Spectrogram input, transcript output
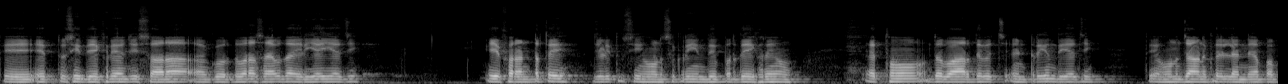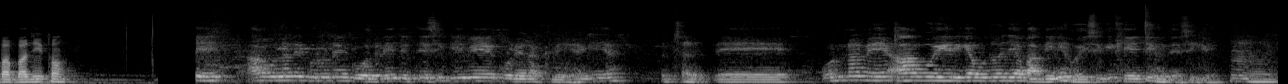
ਤੇ ਇਹ ਤੁਸੀਂ ਦੇਖ ਰਹੇ ਹੋ ਜੀ ਸਾਰਾ ਗੁਰਦੁਆਰਾ ਸਾਹਿਬ ਦਾ ਏਰੀਆ ਹੀ ਹੈ ਜੀ। ਇਹ ਫਰੰਟ ਤੇ ਜਿਹੜੀ ਤੁਸੀਂ ਹੁਣ ਸਕਰੀਨ ਦੇ ਉੱਪਰ ਦੇਖ ਰਹੇ ਹੋ, ਇੱਥੋਂ ਦਰਬਾਰ ਦੇ ਵਿੱਚ ਐਂਟਰੀ ਹੁੰਦੀ ਹੈ ਜੀ। ਤੇ ਹੁਣ ਜਾਣਕਾਰੀ ਲੈਣੇ ਆਪਾਂ ਬਾਬਾ ਜੀ ਤੋਂ। ਆ ਉਹਨਾਂ ਦੇ ਗੁਰੂ ਨੇ ਗੋਦੜੀ ਦਿੱਤੀ ਸੀ ਕਿ ਵੀ ਇਹ ਕੋਲੇ ਰੱਖਣੀ ਹੈਗੀ ਆ। ਅੱਛਾ ਜੀ। ਤੇ ਉਹਨਾਂ ਨੇ ਆ ਉਹ ਏਰੀਆ ਉਦੋਂ ਜੀ ਆਬਾਦੀ ਨਹੀਂ ਹੋਈ ਸੀਗੀ ਖੇਤ ਹੀ ਹੁੰਦੇ ਸੀਗੇ। ਹੂੰ ਹੂੰ।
